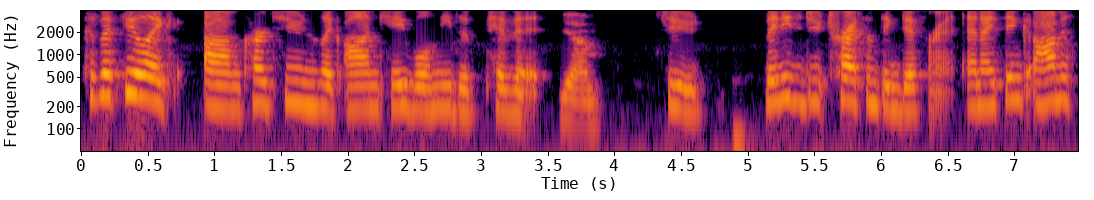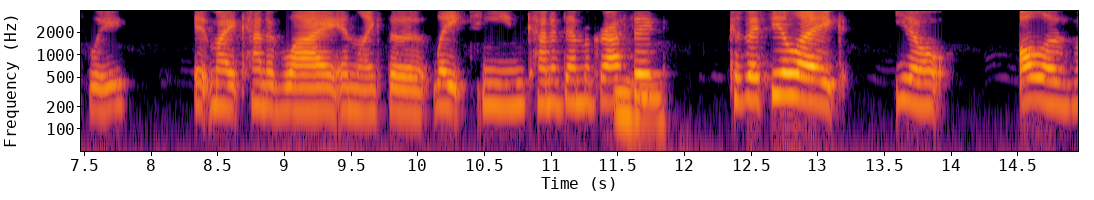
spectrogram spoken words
because I feel like um, cartoons like on cable need to pivot yeah. to. They need to do try something different, and I think honestly, it might kind of lie in like the late teen kind of demographic because I feel like you know all of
